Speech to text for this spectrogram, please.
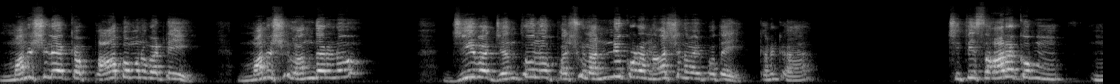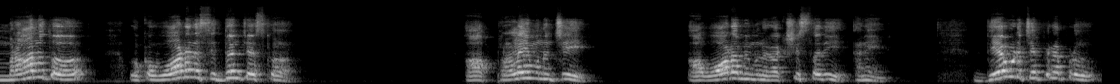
మనుషుల యొక్క పాపమును బట్టి మనుషులందరూ జీవ జంతువులు పశువులన్నీ కూడా నాశనం అయిపోతాయి. కనుక చితిసారకు మ్రానుతో ఒక ఓడను సిద్ధం చేసుకో. ఆ ప్రళయం నుంచి ఆ ఓడ మిమ్మల్ని రక్షిస్తుంది అని దేవుడు చెప్పినప్పుడు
